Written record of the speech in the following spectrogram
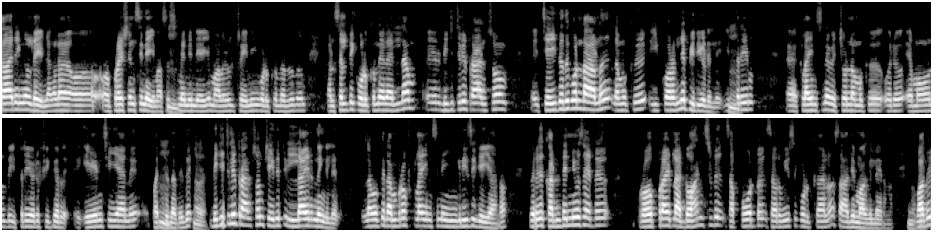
കാര്യങ്ങളുടെയും ഞങ്ങളെ ഓപ്പറേഷൻസിനെയും അസസ്മെന്റിനെയും ആളുകൾ ട്രെയിനിങ് കൊടുക്കുന്നതും കൺസൾട്ടിങ് കൊടുക്കുന്നതിനെല്ലാം ഡിജിറ്റലി ട്രാൻസ്ഫോം ചെയ്തത് കൊണ്ടാണ് നമുക്ക് ഈ കുറഞ്ഞ പീരീഡിൽ ഇത്രയും ക്ലയൻസിനെ വെച്ചുകൊണ്ട് നമുക്ക് ഒരു എമൗണ്ട് ഇത്രയും ഒരു ഫിഗർ ഏൺ ചെയ്യാൻ പറ്റുന്നത്. ഇത് ഡിജിറ്റലി ട്രാൻസ്ഫോം ചെയ്തിട്ടില്ലായിരുന്നെങ്കിൽ നമുക്ക് നമ്പർ ഓഫ് ക്ലയൻസിനെ ഇൻക്രീസ് ചെയ്യാനോ ഇവർക്ക് കണ്ടിന്യൂസ് ആയിട്ട് പ്രോപ്പർ ആയിട്ടുള്ള അഡ്വാൻസ്ഡ് സപ്പോർട്ട് സർവീസ് കൊടുക്കാനോ സാധ്യമാകില്ലായിരുന്നു. അപ്പൊ അത്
